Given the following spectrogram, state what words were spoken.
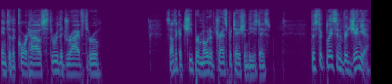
into the courthouse, through the drive through. Sounds like a cheaper mode of transportation these days. This took place in Virginia,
